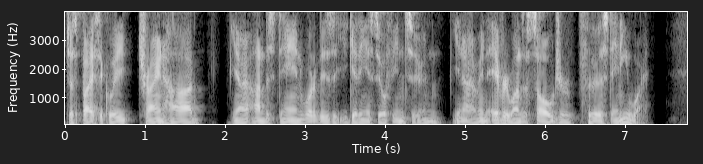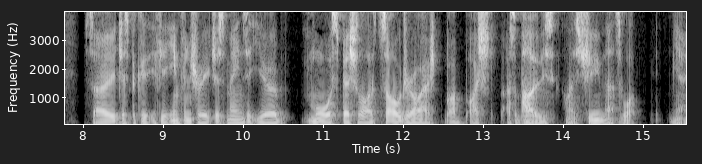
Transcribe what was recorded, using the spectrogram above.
Just basically train hard, you know, understand what it is that you're getting yourself into. And, you know, I mean, everyone's a soldier first anyway. So just because if you're infantry, it just means that you're a more specialized soldier, I, I, I, suppose. I assume that's what, you know.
